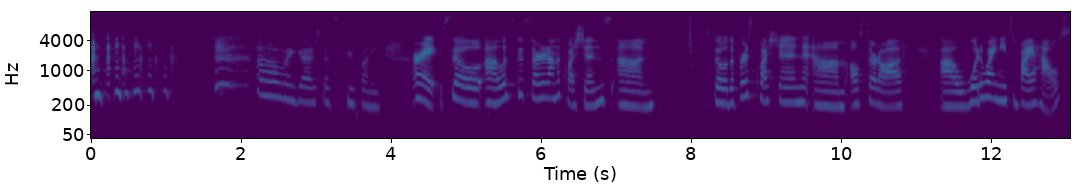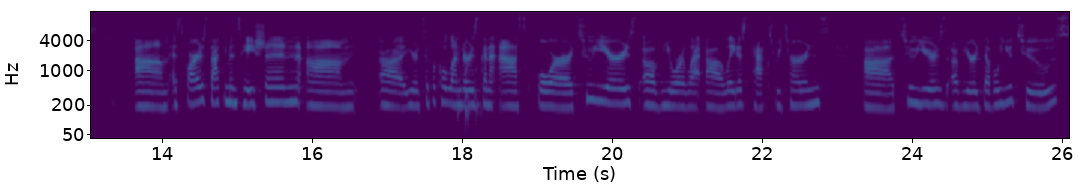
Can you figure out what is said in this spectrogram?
oh my gosh, that's too funny. All right, so uh, let's get started on the questions. Um, so the first question, um, I'll start off. Uh, what do I need to buy a house? Um, as far as documentation, um, uh, your typical lender is going to ask for two years of your la- uh, latest tax returns, uh, two years of your W 2s.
